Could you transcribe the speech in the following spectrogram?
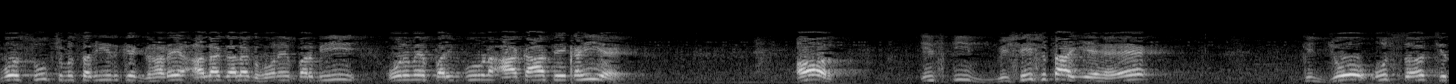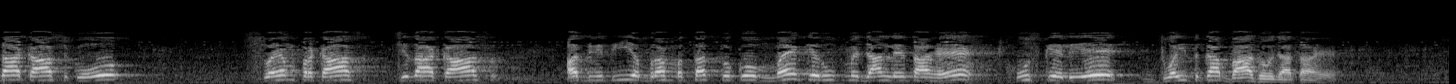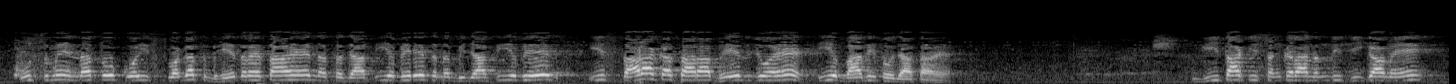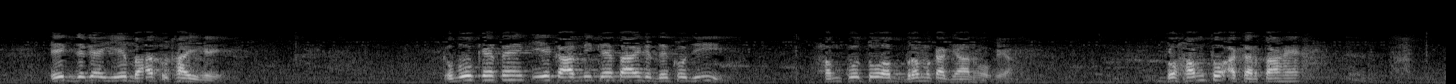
वो सूक्ष्म शरीर के घड़े अलग अलग होने पर भी उनमें परिपूर्ण आकाश एक ही है। और इसकी विशेषता ये है कि जो उस चिदाकाश को स्वयं प्रकाश, चिदाकाश अद्वितीय ब्रह्म तत्व को मैं के रूप में जान लेता है, उसके लिए द्वैत का बाध हो जाता है। उसमें न तो कोई स्वगत भेद रहता है, न सजातीय भेद, न विजातीय भेद। ये सारा का सारा भेद जो है, ये बाधित हो जाता है। गीता की शंकरानंदी टीका में एक जगह ये बात उठाई गई। तो वो कहते हैं कि एक आदमी कहता है कि देखो जी, हमको तो अब ब्रह्म का ज्ञान हो गया। तो हम तो अकर्ता हैं,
